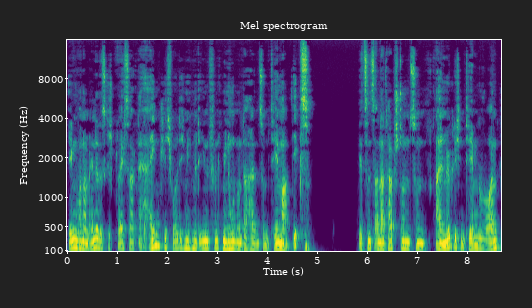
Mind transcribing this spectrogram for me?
irgendwann am Ende des Gesprächs sagt, naja, eigentlich wollte ich mich mit Ihnen fünf Minuten unterhalten zum Thema X. Jetzt sind es anderthalb Stunden zu allen möglichen Themen geworden.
